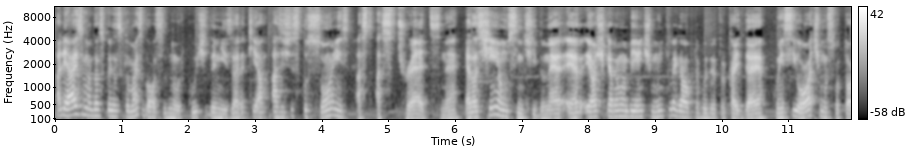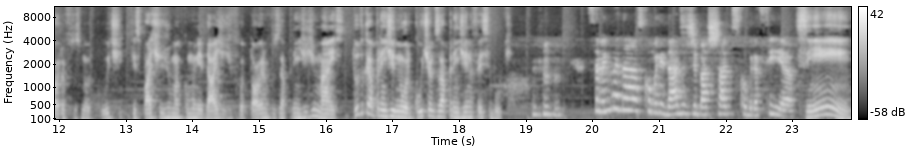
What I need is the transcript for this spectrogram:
Aliás, uma das coisas que eu mais gosto no Orkut, Denise, era que a- as discussões, as, as threads, né? Elas tinham um sentido, né? Era- eu acho que era um ambiente muito legal para poder trocar ideia. Conheci ótimos fotógrafos no Orkut. Fiz parte de uma comunidade de fotógrafos e aprendi demais. Tudo que eu aprendi no Orkut eu desaprendi no Facebook. Você lembra das comunidades de baixar discografia? Sim,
